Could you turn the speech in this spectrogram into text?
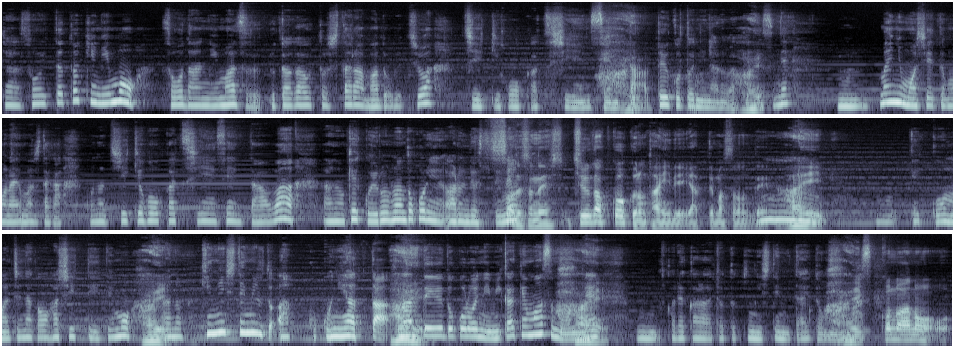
じゃあそういった時にも相談にまず伺うとしたら窓口は地域包括支援センター、はい、ということになるわけですね。はいうん、前にも教えてもらいましたが、この地域包括支援センターは、あの、結構いろんなところにあるんですね。そうですね。中学校区の単位でやってますので、はい。結構街中を走っていても、はい、あの気にしてみるとあここにあった、はい、なんていうところに見かけますもんね、はい、うん、これからちょっと気にしてみたいと思います、このあの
